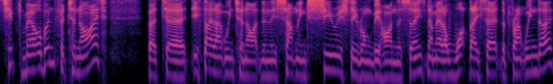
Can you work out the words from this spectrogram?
tipped Melbourne for tonight. But uh, if they don't win tonight, then there's something seriously wrong behind the scenes. No matter what they say at the front window,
